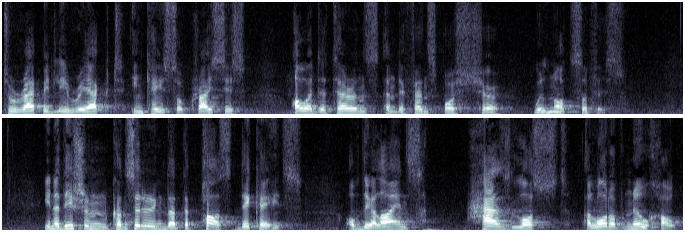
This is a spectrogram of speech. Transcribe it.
to rapidly react in case of crisis, our deterrence and defense posture will not suffice. In addition, considering that the past decades of the alliance has lost a lot of know how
